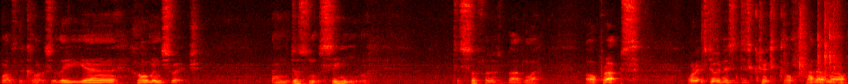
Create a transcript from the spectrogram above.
what's the so the uh, homing switch. And doesn't seem to suffer as badly. Or perhaps what it's doing isn't as critical. I don't know.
